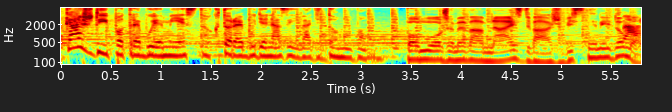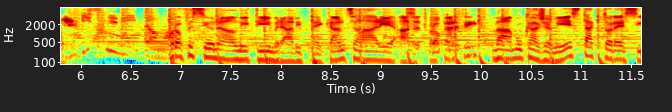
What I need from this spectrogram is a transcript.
Každý potrebuje miesto, ktoré bude nazývať domovom. Pomôžeme vám nájsť váš vysnený domov. Váš vysnený domov. Profesionálny tím realitnej kancelárie AZ Property vám ukáže miesta, ktoré si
